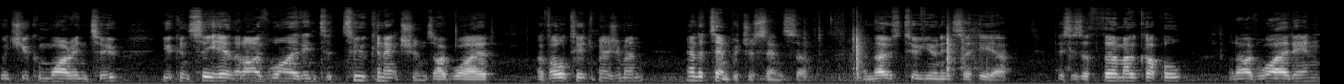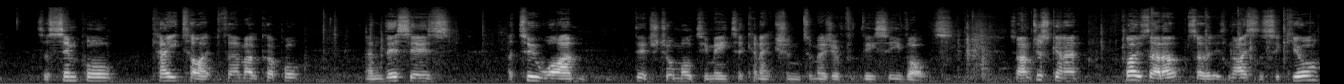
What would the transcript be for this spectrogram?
which you can wire into. You can see here that I've wired into two connections. I've wired a voltage measurement and a temperature sensor and those two units are here. This is a thermocouple that I've wired in. It's a simple K-type thermocouple and this is a two-wire digital multimeter connection to measure DC volts. So I'm just going to close that up so that it's nice and secure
